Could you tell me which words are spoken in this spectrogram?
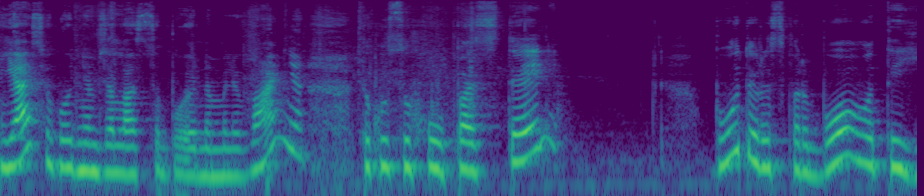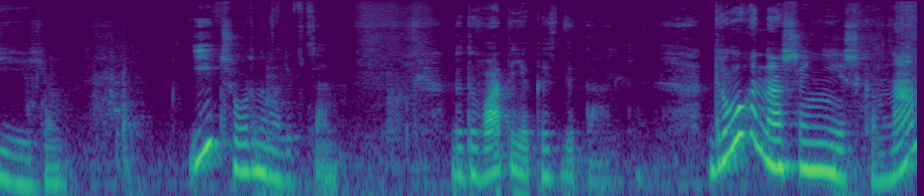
Я сьогодні взяла з собою на малювання таку суху пастель, буду розфарбовувати її. І чорним олівцем. Додавати якісь детальки. Друга наша ніжка, нам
